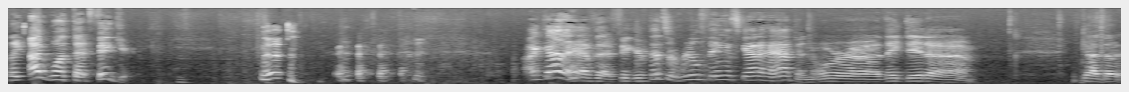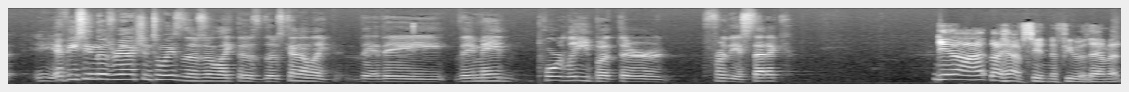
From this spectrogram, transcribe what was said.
Like I want that figure. Gotta have that figure. If that's a real thing, it's gotta happen. Or uh, they did. Uh, God, the have you seen those reaction toys? Those are like those those kind of like they they they made poorly, but they're for the aesthetic. Yeah, I, I have seen a few of them at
